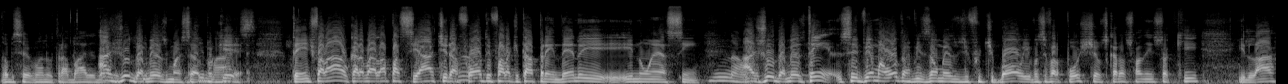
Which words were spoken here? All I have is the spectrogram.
observando o trabalho. Ajuda equipes. mesmo, Marcelo, Demais. porque tem gente que fala, ah, o cara vai lá passear, tira não. foto e fala que está aprendendo e, e, não é assim. Não. Ajuda mesmo. Tem, você vê uma outra visão mesmo de futebol e você fala, poxa, os caras fazem isso aqui e lá.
